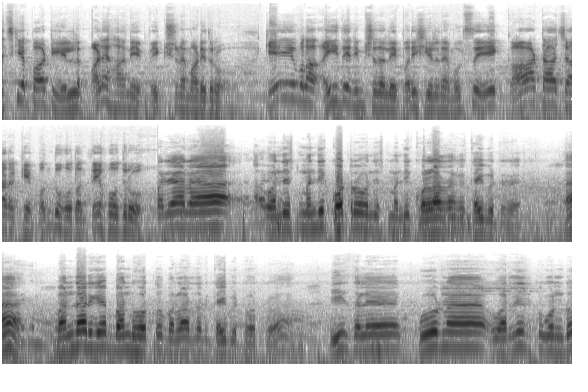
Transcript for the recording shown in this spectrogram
ಎಚ್ ಕೆ ಪಾಟೀಲ್ ಮಳೆ ಹಾನಿ ವೀಕ್ಷಣೆ ಮಾಡಿದ್ರು. ಕೇವಲ ಐದೇ ನಿಮಿಷದಲ್ಲಿ ಪರಿಶೀಲನೆ ಮುಗಿಸಿ ಕಾಟಾಚಾರಕ್ಕೆ ಬಂದು ಹೋದಂತೆ ಹೋದ್ರು. ಪರಿಹಾರ ಒಂದಿಷ್ಟು ಮಂದಿ ಕೊಟ್ಟರು ಒಂದಿಷ್ಟು ಮಂದಿ ಕೊಲ್ಲಾರದಂಗ ಕೈ ಬಿಟ್ಟರೆ ಹಾಂ, ಬಂದವ್ರಿಗೆ ಬಂದು ಹೊತ್ತು ಬರಲಾರ್ದವ್ರಿಗೆ ಕೈ ಬಿಟ್ಟು ಹೊತ್ತು. ಈ ಸಲ ಪೂರ್ಣ ವರದಿ ತಗೊಂಡು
